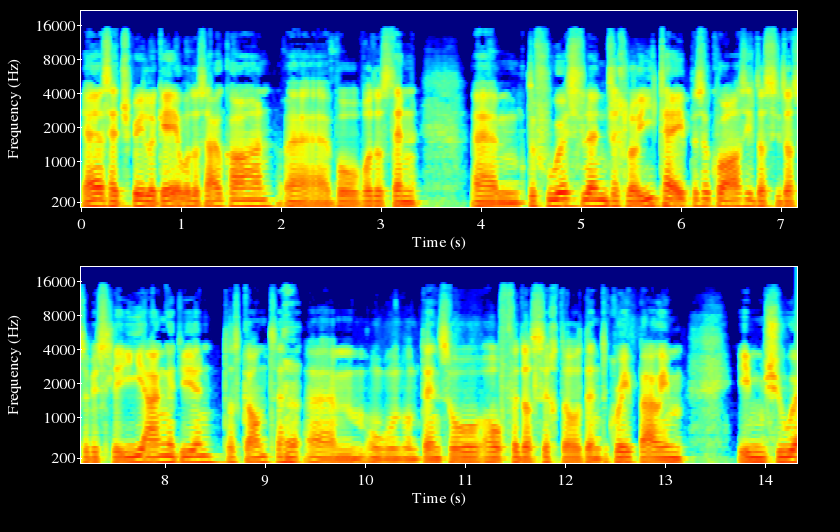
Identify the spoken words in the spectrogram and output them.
ja, es hat Spieler gegeben, die das auch gehabt haben, äh, wo, wo das dann ähm, der Fuß sich eintapen, so quasi, dass sie das ein bisschen einengen tun, das Ganze. Ja. Ähm, und, und dann so hoffen, dass sich da dann der Grip auch im, im Schuh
